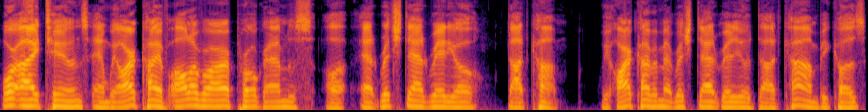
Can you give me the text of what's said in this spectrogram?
or iTunes, and we archive all of our programs uh, at richdadradio.com. We archive them at richdadradio.com because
